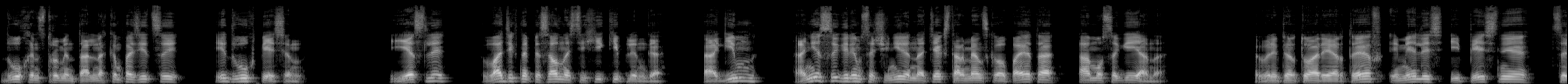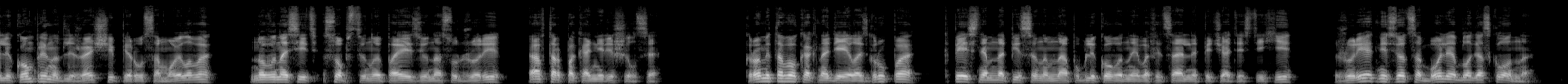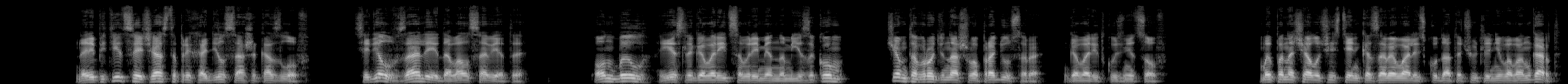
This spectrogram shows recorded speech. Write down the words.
двух инструментальных композиций и двух песен. «Если» Вадик написал на стихи Киплинга, а гимн они с Игорем сочинили на текст армянского поэта Амоса Гияна. В репертуаре РТФ имелись и песни, целиком принадлежащие Перу Самойлова, но выносить собственную поэзию на суд жюри автор пока не решился. Кроме того, как надеялась группа, к песням, написанным на опубликованные в официальной печати стихи, жюри отнесется более благосклонно. На репетиции часто приходил Саша Козлов сидел в зале и давал советы. Он был, если говорить современным языком, чем-то вроде нашего продюсера, говорит Кузнецов. Мы поначалу частенько зарывались куда-то чуть ли не в авангард.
